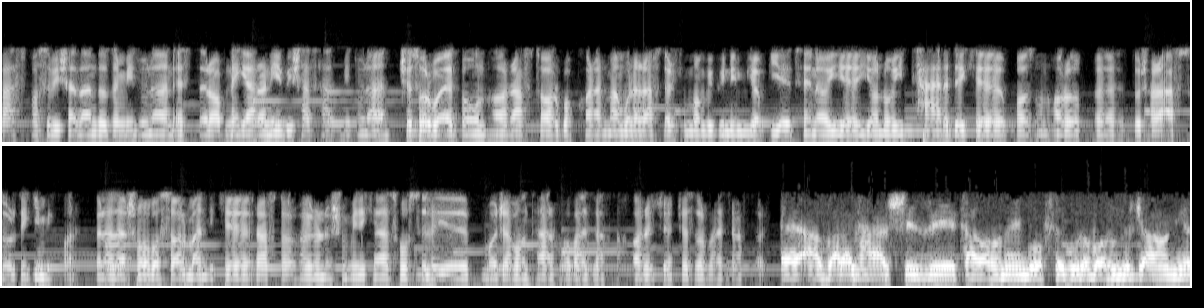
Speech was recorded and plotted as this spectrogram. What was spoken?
وسواس بیش از اندازه می‌دونن استراب نگرانی بیش از حد می‌دونن چطور باید با اونها رفتار بکنن؟ معمولا رفتاری که ما می‌بینیم یا بی‌اعتنایی یا نوعی ترده که باز اونها رو دچار افسردگی می‌کنه. به نظر شما با سالمندی که رفتارهایی رو نشون میده که از حوصله ما جوانترها بعضی وقت خارجه چطور باید رفتار اول از هر چیزی تقارن این گفتگو رو با روز جهانی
